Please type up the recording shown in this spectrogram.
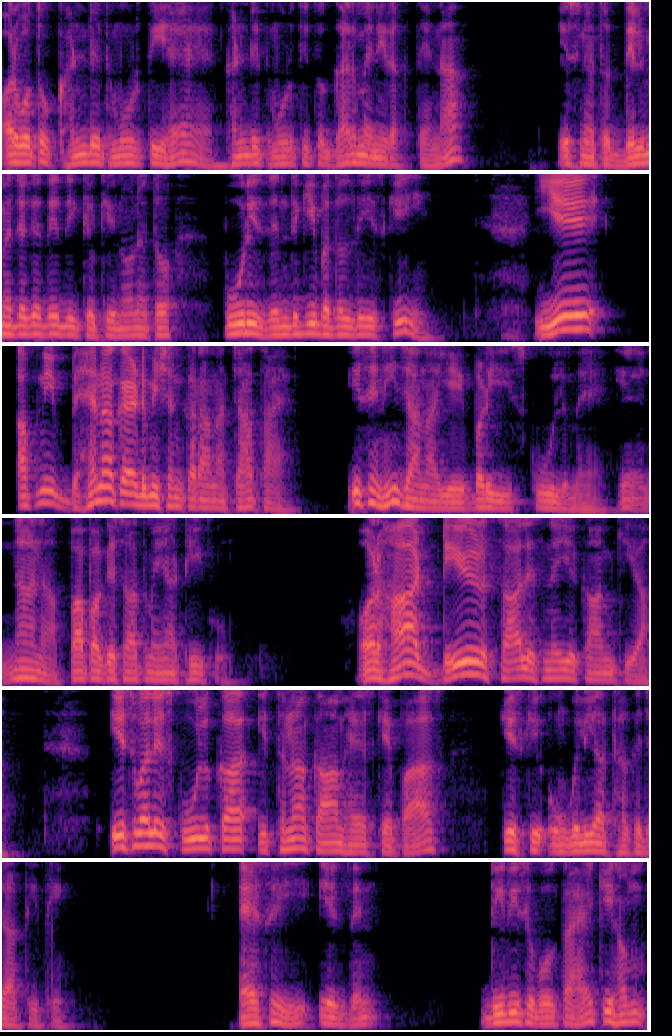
और वो तो खंडित मूर्ति है, खंडित मूर्ति तो घर में नहीं रखते ना। इसने तो दिल में जगह दे दी, क्योंकि इन्होंने तो पूरी ज़िंदगी बदल दी इसकी। ये अपनी बहना का एडमिशन कराना चाहता है। इसे नहीं जाना ये बड़ी स्कूल में। ना ना, पापा के साथ मैं यहाँ ठीक हूँ। और हाँ डेढ़ साल इसने ये काम किया। इस वाले स्कूल का इतना काम है इसके पास कि इसकी उंगलियाँ थक जाती थी। ऐसे ही एक दिन दीदी से बोलता है कि हम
